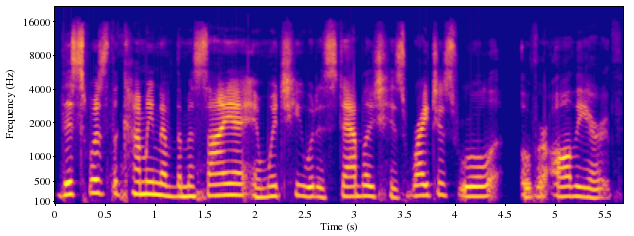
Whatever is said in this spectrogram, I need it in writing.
this was the coming of the Messiah in which he would establish his righteous rule over all the earth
